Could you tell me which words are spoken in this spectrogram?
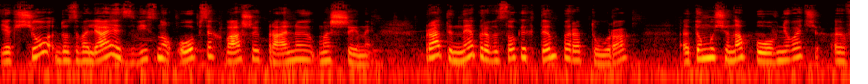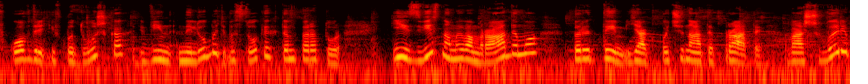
якщо дозволяє, звісно, обсяг вашої пральної машини. Прати не при високих температурах. Е, тому що наповнювач е, в ковдрі і в подушках він не любить високих температур. І звісно, ми вам радимо перед тим, як починати прати ваш виріб,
